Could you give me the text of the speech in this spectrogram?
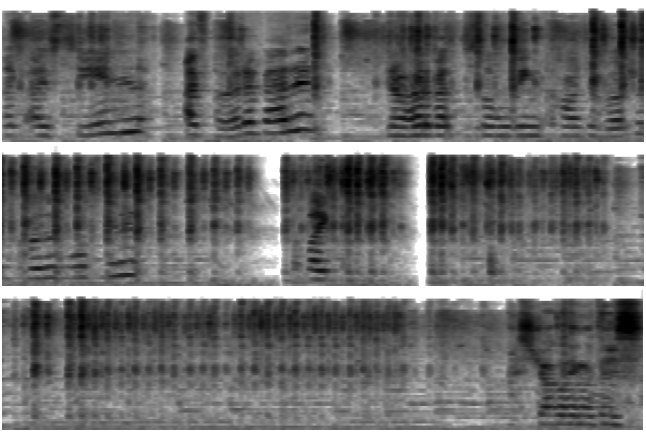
Like I've seen, I've heard about it, and I've heard about this level being controversial because of what's in it. But like, struggling with this.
